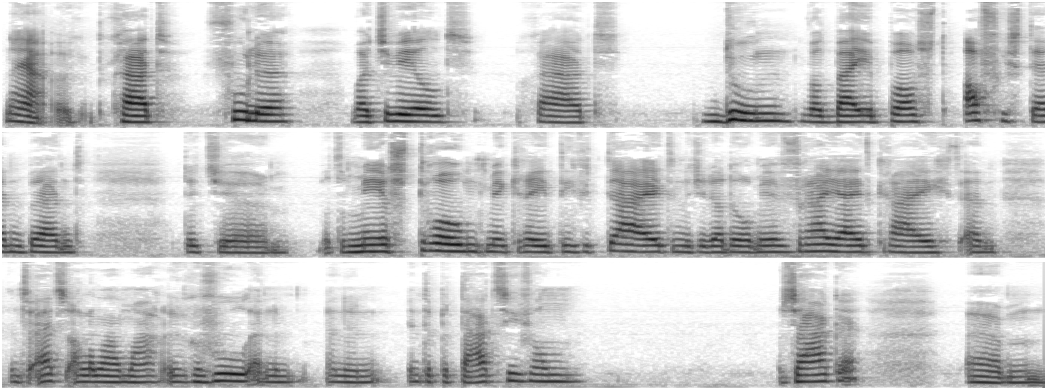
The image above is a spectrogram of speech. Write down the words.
nou ja, gaat voelen wat je wilt. Gaat doen wat bij je past. Afgestemd bent. Dat je dat er meer stroomt, meer creativiteit en dat je daardoor meer vrijheid krijgt. En, het is allemaal maar een gevoel en een, en een interpretatie van zaken. Ehm,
